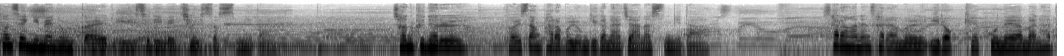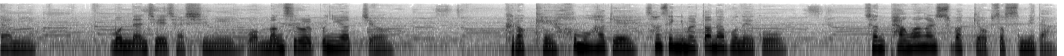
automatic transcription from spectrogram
선생님의 눈가에도 이슬이 맺혀 있었습니다. 전 그녀를 더 이상 바라볼 용기가 나지 않았습니다. 사랑하는 사람을 이렇게 보내야만 하다니 못난 제 자신이 원망스러울 뿐이었죠. 그렇게 허무하게 선생님을 떠나보내고 전 방황할 수밖에 없었습니다.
